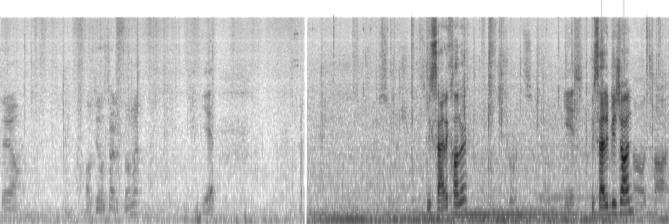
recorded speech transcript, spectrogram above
sale. Oh, Dylan starting to film it? Yep. You excited, Connor? Shorts. Yes. You excited, Bijan? Oh, it's hot.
